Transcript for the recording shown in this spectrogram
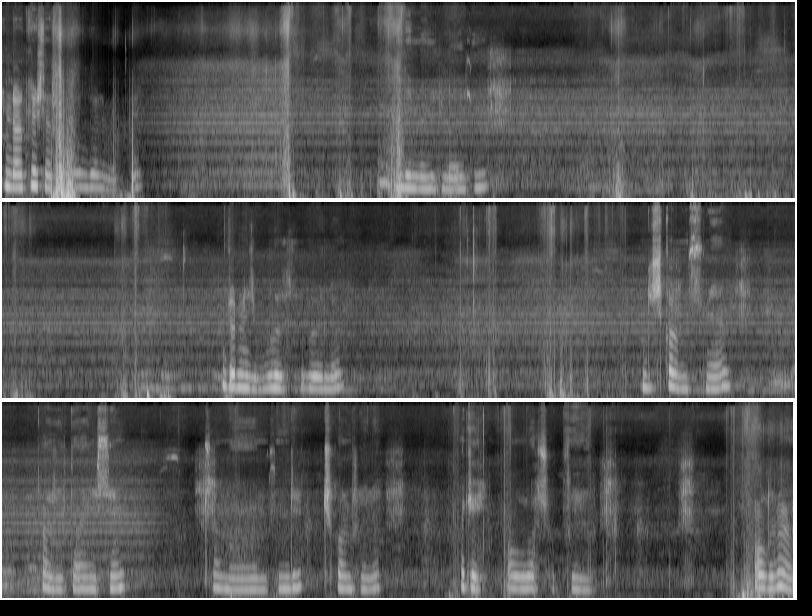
Şimdi arkadaşlar bunu incelemekte. İndirmemek lazım. Gördüğünüz gibi burası böyle. Şimdi çıkalım üstüne. Azıcık daha iyisin. Tamam. Şimdi çıkalım şöyle. Okey. Allah çok iyi oldu. Değil mi?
